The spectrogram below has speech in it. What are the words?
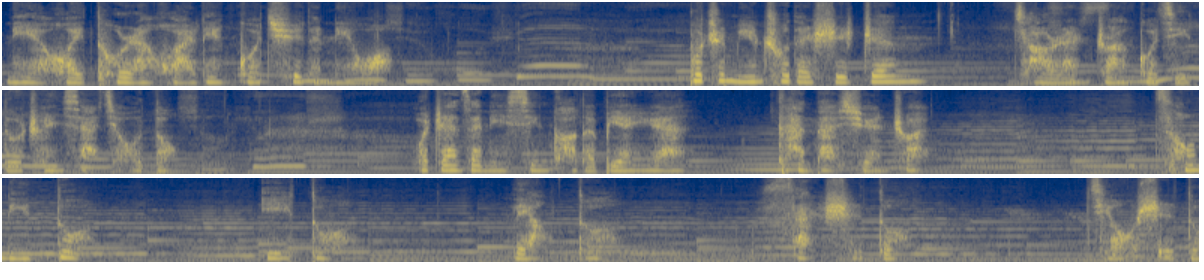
你也会突然怀念过去的你我。不知明处的时针。悄然转过几度春夏秋冬，我站在你心口的边缘，看它旋转，从零度、一度、两度、三十度、九十度。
